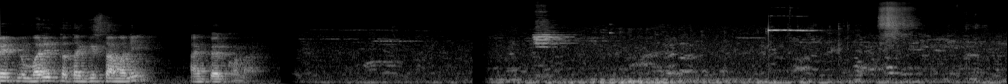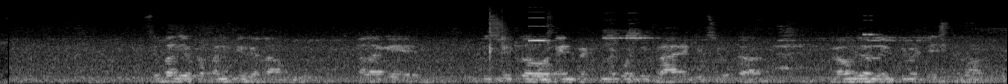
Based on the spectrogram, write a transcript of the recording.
రేట్ను మరింత తగ్గిస్తామని ఆయన పేర్కొన్నారు. సిబ్బంది యొక్క పనితీరు ఎలా ఉంది? అలాగే డిస్ట్రిక్ట్లో నేను పెట్టుకున్నటువంటి ప్రయారిటీస్ యొక్క గ్రౌండ్ లెవెల్లో ఇంప్లిమెంటేషన్ ఎలా ఉంది?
